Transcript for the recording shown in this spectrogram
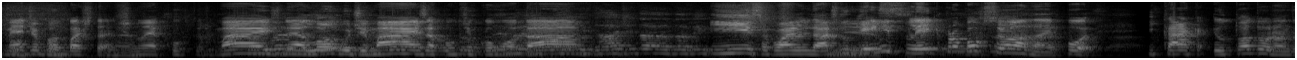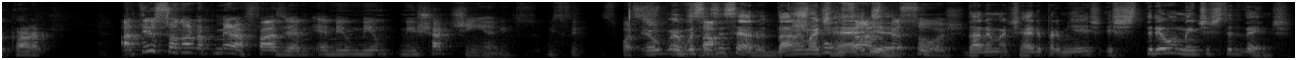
Médio é bom bastante. Não é curto demais, não é longo demais a ponto de incomodar. É a qualidade da, da aventura. Isso, a qualidade do Isso. gameplay que proporciona. E, pô, e cara, eu tô adorando, cara. A trilha sonora da primeira fase é, é meio, meio, meio chatinha. Isso, isso- pode Eu, eu vou ser sincero, Dynamite Head, pessoas. Dynamite Head pra mim é extremamente estridente.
